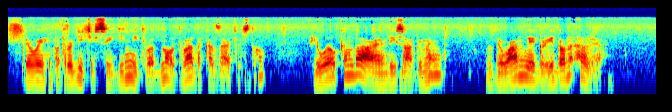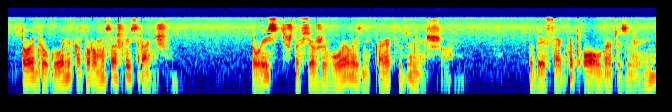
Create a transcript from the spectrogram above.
Если вы потрудитесь соединить в одно два доказательства, if you will combine this argument with the one we agreed on earlier, то и другое, на котором мы сошлись раньше, то есть, что все живое возникает из умершего. To the effect that all that is living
